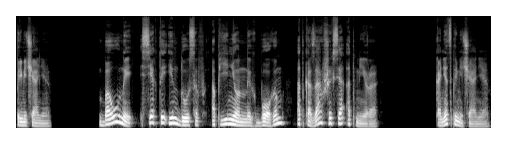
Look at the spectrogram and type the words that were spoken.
Примечание. Бауны — секты индусов, опьяненных Богом, отказавшихся от мира. Конец примечания.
